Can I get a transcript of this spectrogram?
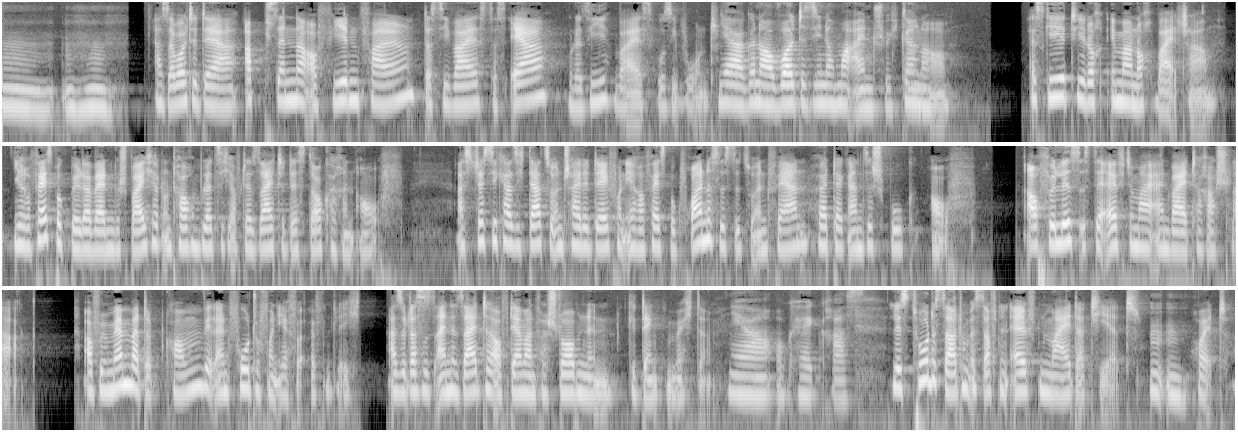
Also da wollte der Absender auf jeden Fall, dass sie weiß, dass er oder sie weiß, wo sie wohnt. Ja, genau, wollte sie nochmal einschüchtern. Genau. Es geht jedoch immer noch weiter. Ihre Facebook-Bilder werden gespeichert und tauchen plötzlich auf der Seite der Stalkerin auf. Als Jessica sich dazu entscheidet, Dave von ihrer Facebook-Freundesliste zu entfernen, hört der ganze Spuk auf. Auch für Liz ist der 11. Mai ein weiterer Schlag. Auf remember.com wird ein Foto von ihr veröffentlicht. Also das ist eine Seite, auf der man Verstorbenen gedenken möchte. Ja, okay, krass. Liz Todesdatum ist auf den 11. Mai datiert. Heute.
